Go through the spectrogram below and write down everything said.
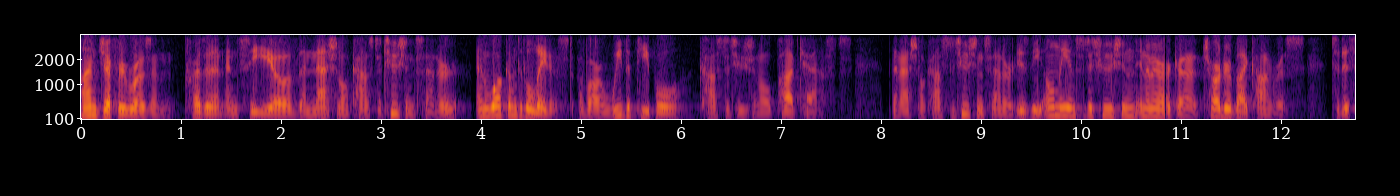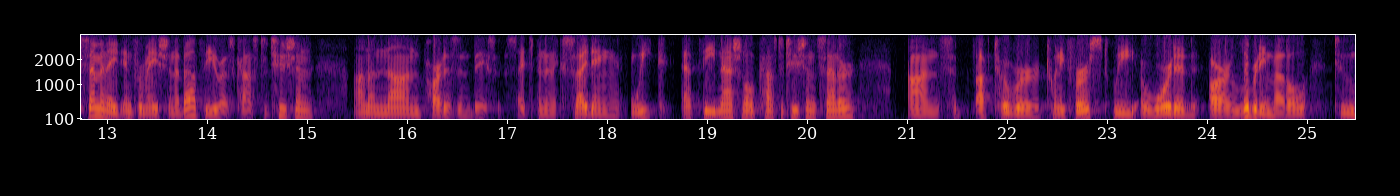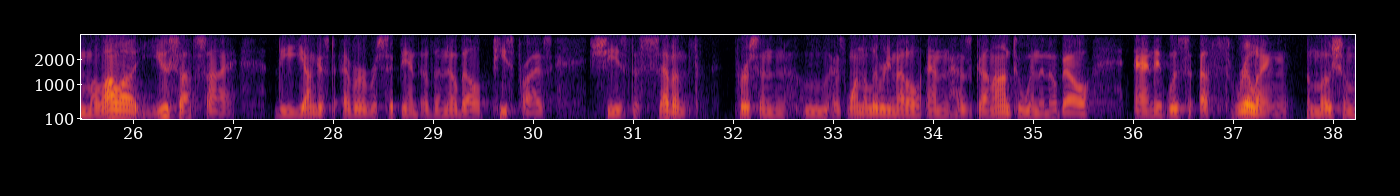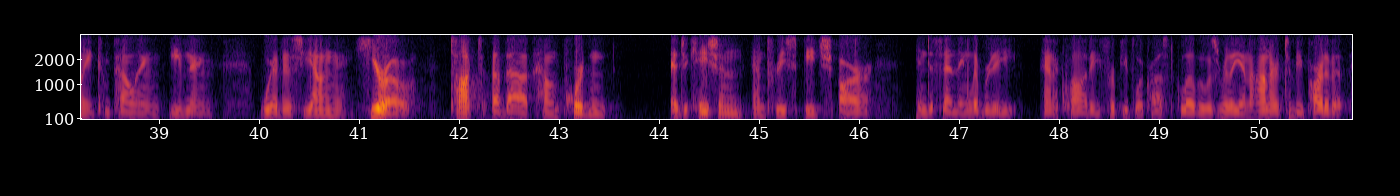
I'm Jeffrey Rosen, President and CEO of the National Constitution Center, and welcome to the latest of our We the People constitutional podcasts. The National Constitution Center is the only institution in America chartered by Congress to disseminate information about the U.S. Constitution on a nonpartisan basis. It's been an exciting week at the National Constitution Center. On October 21st, we awarded our Liberty Medal to Malala Yousafzai the youngest ever recipient of the Nobel Peace Prize. She's the seventh person who has won the Liberty Medal and has gone on to win the Nobel. And it was a thrilling, emotionally compelling evening where this young hero talked about how important education and free speech are in defending liberty and equality for people across the globe. It was really an honor to be part of it.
